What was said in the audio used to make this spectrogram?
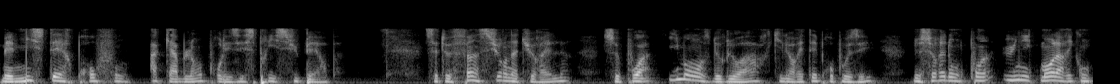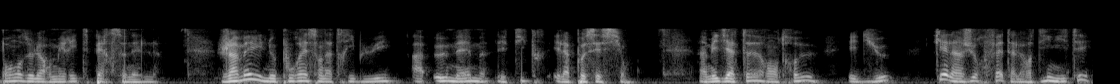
mais mystère profond, accablant pour les esprits superbes. Cette fin surnaturelle ce poids immense de gloire qui leur était proposé ne serait donc point uniquement la récompense de leur mérite personnel. Jamais ils ne pourraient s'en attribuer à eux-mêmes les titres et la possession. Un médiateur entre eux et Dieu, quelle injure faite à leur dignité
